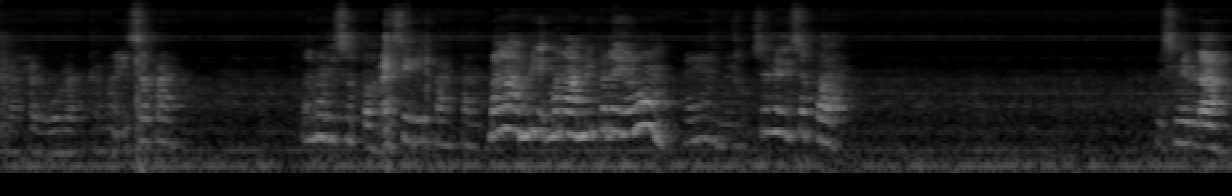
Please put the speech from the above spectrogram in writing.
Nakagulat ka na. Isa pa. Ano isa pa? Ah, sige pa. pa. Marami, marami pa na yun. Ayan na. Sino isa pa? Bismillah.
